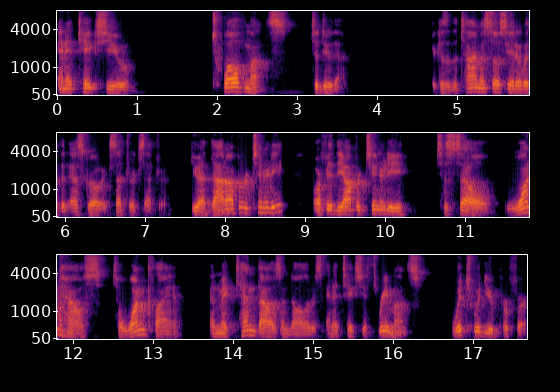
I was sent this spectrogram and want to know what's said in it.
and it takes you 12 months to do that because of the time associated with it, escrow, et cetera, et cetera. If you had that opportunity, or if you had the opportunity to sell one house to one client and make $10,000 and it takes you three months, which would you prefer?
